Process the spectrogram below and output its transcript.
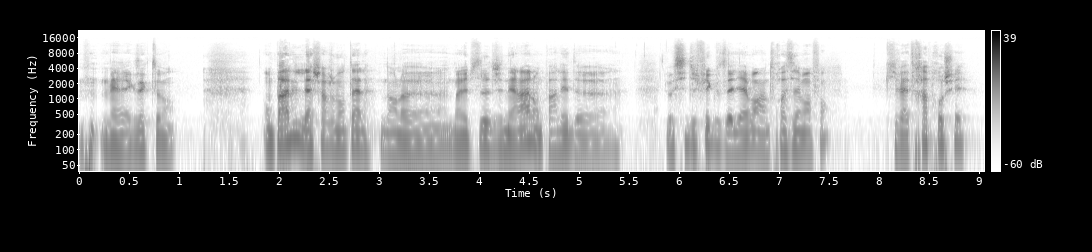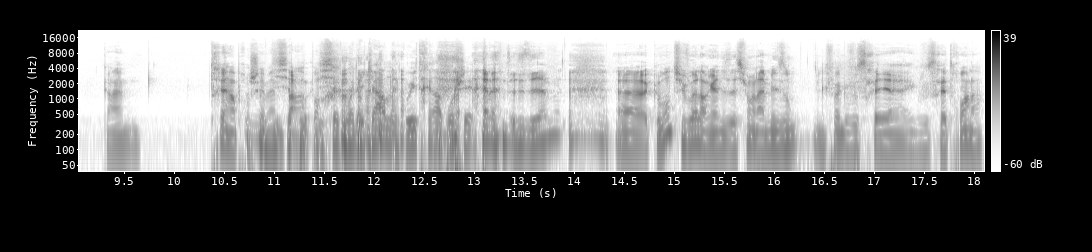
mais exactement. On parlait de la charge mentale dans l'épisode dans général, on parlait de, aussi du fait que vous alliez avoir un troisième enfant qui va être rapproché quand même très rapproché même par rapport 17 mois d'écart donc oui très rapproché à la deuxième euh, comment tu vois l'organisation à la maison une fois que vous serez euh, que vous serez trois là?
